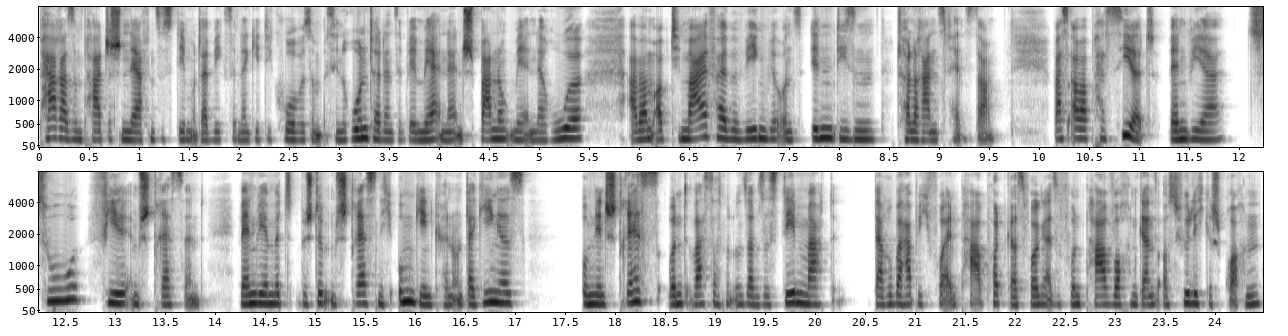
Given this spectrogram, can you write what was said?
parasympathischen Nervensystem unterwegs sind, dann geht die Kurve so ein bisschen runter, dann sind wir mehr in der Entspannung, mehr in der Ruhe. Aber im Optimalfall bewegen wir uns in diesem Toleranzfenster. Was aber passiert, wenn wir zu viel im Stress sind, wenn wir mit bestimmtem Stress nicht umgehen können, und da ging es um den Stress und was das mit unserem System macht, darüber habe ich vor ein paar Podcast-Folgen, also vor ein paar Wochen ganz ausführlich gesprochen.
